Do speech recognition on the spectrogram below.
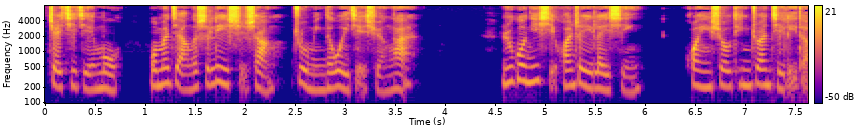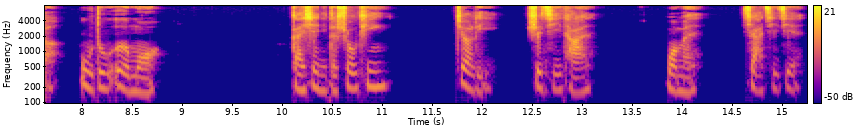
这期节目我们讲的是历史上著名的未解悬案。如果你喜欢这一类型，欢迎收听专辑里的《雾都恶魔》。感谢你的收听，这里是奇谈，我们下期见。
